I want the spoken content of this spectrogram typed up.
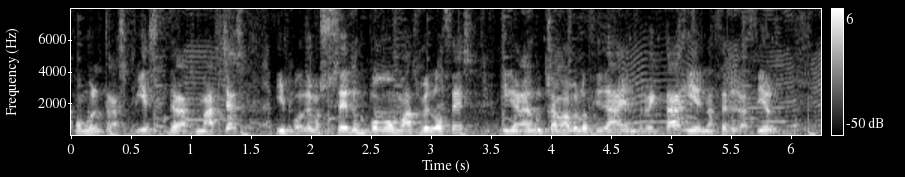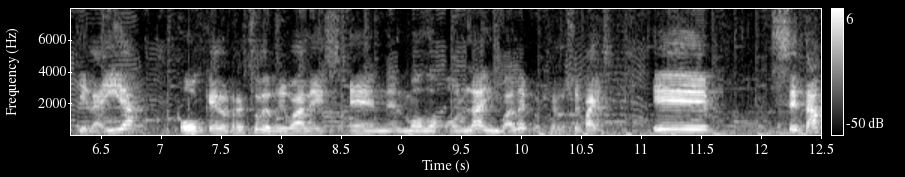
como, el traspiés de las marchas y podemos ser un poco más veloces y ganar mucha más velocidad en recta y en aceleración que la IA o que el resto de rivales en el modo online, ¿vale? Pues que lo sepáis. Eh, setup,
